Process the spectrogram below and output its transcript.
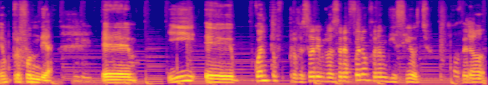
en profundidad. y ¿Cuántos profesores y profesoras fueron? Fueron 18. Pero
